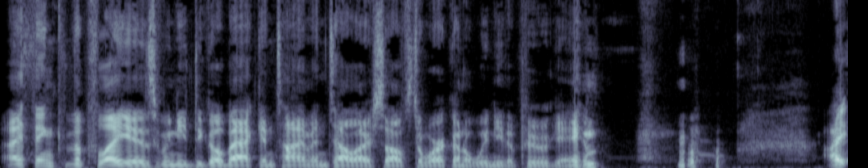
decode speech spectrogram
I think the play is we need to go back in time and tell ourselves to work on a Winnie the Pooh game. I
